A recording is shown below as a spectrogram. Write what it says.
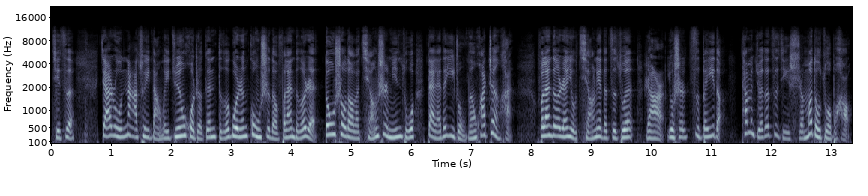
其次，加入纳粹党卫军或者跟德国人共事的弗兰德人都受到了强势民族带来的一种文化震撼。弗兰德人有强烈的自尊，然而又是自卑的。他们觉得自己什么都做不好，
